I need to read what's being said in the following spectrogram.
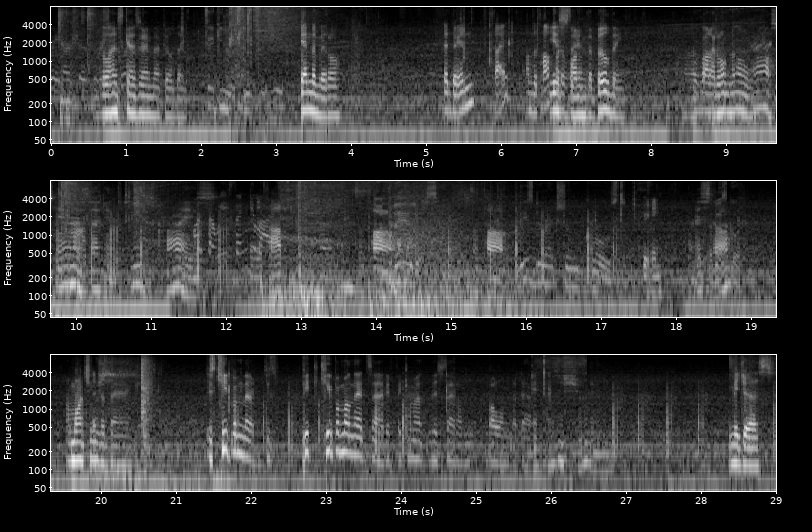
radar shows the The last guys are in that building. Taking your seat Get in the middle. At the inside? On the top or the they're bottom? in the building. Uh, bottom? I don't know. Yeah, stand in a second. Jesus Christ. What's the On the top. It's the top. Prepare. It's the top. This direction calls to Are they stuck? I'm watching the There's- back. Just keep them there. Just pick, keep them on that side. If they come out this side, I'll bow them to death. Who's he shooting? Let me just.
